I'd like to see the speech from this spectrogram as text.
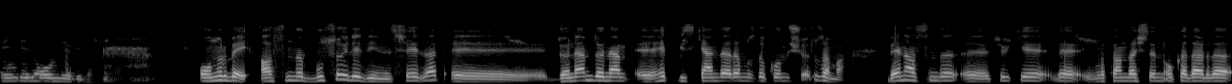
engeli olmayabilir? Onur Bey aslında bu söylediğiniz şeyler e, dönem dönem e, hep biz kendi aramızda konuşuyoruz ama ben aslında e, Türkiye'de vatandaşların o kadar da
